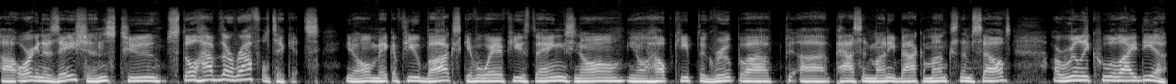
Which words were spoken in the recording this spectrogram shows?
uh, organizations to still have their raffle tickets. You know, make a few bucks, give away a few things. You know, you know, help keep the group uh, uh, passing money back amongst themselves. A really cool idea.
